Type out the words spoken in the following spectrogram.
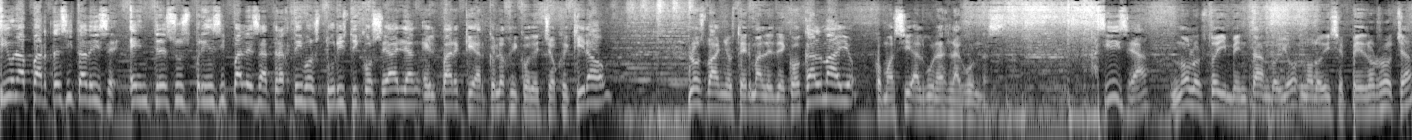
Y una partecita dice, entre sus principales atractivos turísticos se hallan el Parque Arqueológico de Chojequirao, los baños termales de Cocalmayo, como así algunas lagunas. Así dice, ¿ah? no lo estoy inventando yo, no lo dice Pedro Rocha,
